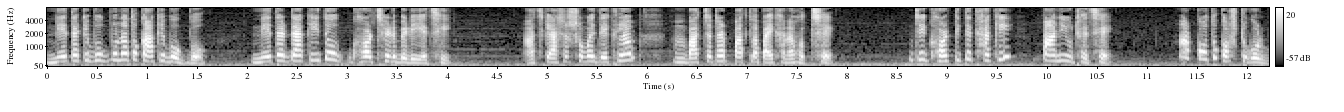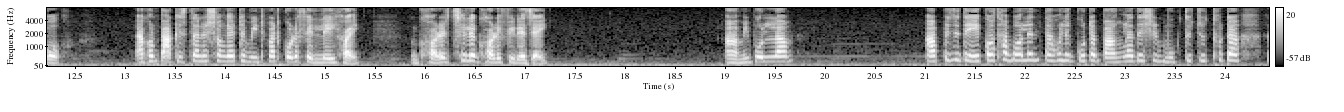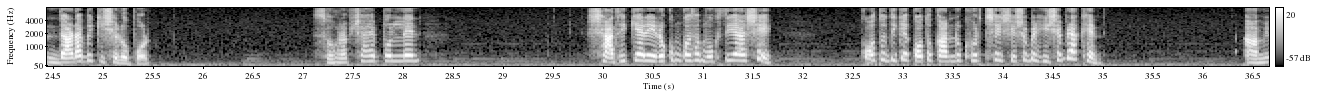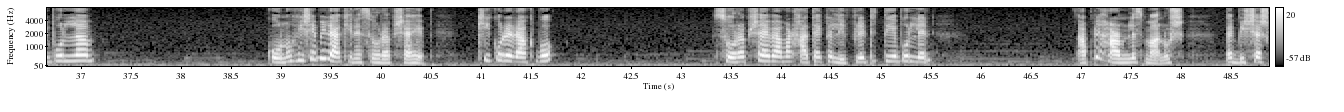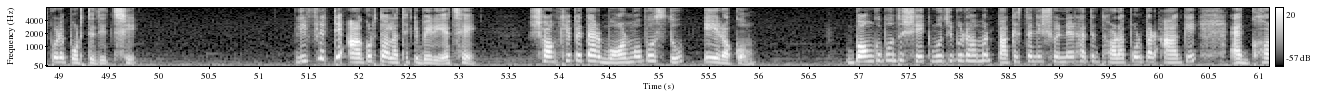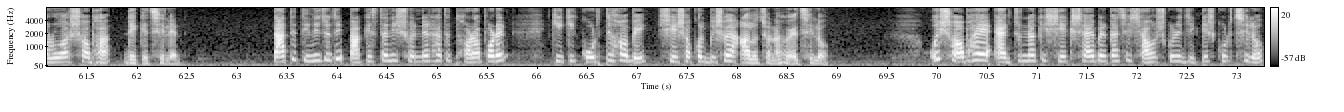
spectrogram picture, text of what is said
নেতাকে বকবো না তো কাকে বকবো? নেতার ডাকেই তো ঘর ছেড়ে বেরিয়েছি। আজকে আসার সময় দেখলাম বাচ্চাটার পাতলা পায়খানা হচ্ছে। যে ঘরটিতে থাকি পানি উঠেছে। আর কত কষ্ট করব। এখন পাকিস্তানের সঙ্গে একটা মিটমাট করে ফেললেই হয়। ঘরের ছেলে ঘরে ফিরে যাই। আমি বললাম, আপনি যদি এ কথা বলেন তাহলে গোটা বাংলাদেশের মুক্তিযুদ্ধটা দাঁড়াবে কিসের ওপর? সোহরাব সাহেব বললেন, সাধে কি আর এরকম কথা মুখ দিয়ে আসে? কত দিকে কত কাণ্ড ঘটছে সেসবের হিসেব রাখেন? আমি বললাম, কোনো হিসেবই রাখি না সৌরভ সাহেব। কি করে রাখব? সৌরভ সাহেব আমার হাতে একটা লিফলেট দিয়ে বললেন, আপনি হার্মলেস মানুষ। তাই বিশ্বাস করে পড়তে দিচ্ছি। লিফলেটটি আগরতলা থেকে বেরিয়েছে। সংক্ষেপে তার মর্মবস্তু এরকম। বঙ্গবন্ধু শেখ মুজিবুর রহমান পাকিস্তানি সৈন্যের হাতে ধরা পড়বার আগে এক ঘরোয়া সভা ডেকেছিলেন। তাতে তিনি যদি পাকিস্তানি সৈন্যের হাতে ধরা পড়েন, কি কি করতে হবে সে সকল বিষয়ে আলোচনা হয়েছিল। ওই সভায় একজন নাকি শেখ সাহেবের কাছে সাহস করে জিজ্ঞেস করছিল,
